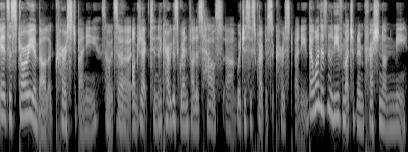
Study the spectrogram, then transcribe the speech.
It's a story about a cursed bunny. So okay. it's an object in the character's grandfather's house, um, which is described as a cursed bunny. That one doesn't leave much of an impression on me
